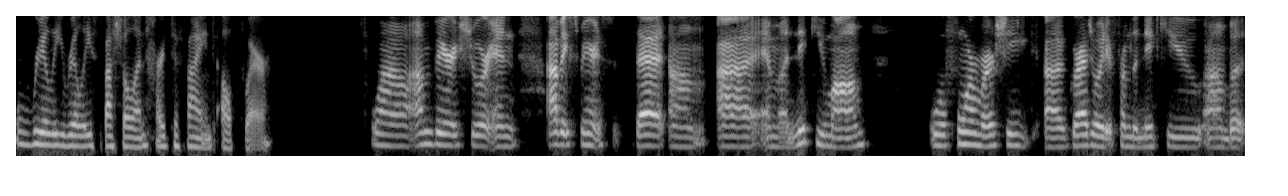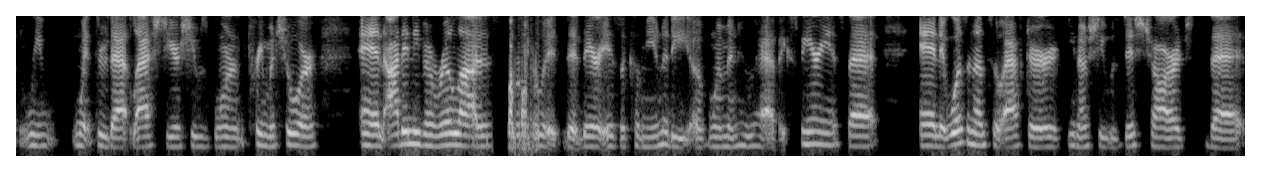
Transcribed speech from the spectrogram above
really, really special and hard to find elsewhere. Wow, I'm very sure. And I've experienced that. Um, I am a NICU mom. Well, former, she uh, graduated from the NICU, um, but we went through that last year. She was born premature. And I didn't even realize that there is a community of women who have experienced that. And it wasn't until after, you know, she was discharged that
